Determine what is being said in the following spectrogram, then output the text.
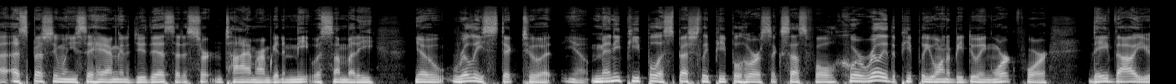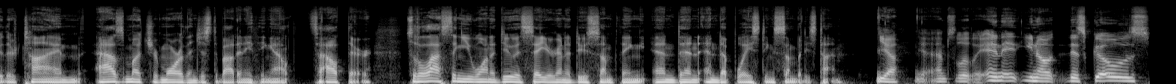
e- especially when you say, Hey, I'm going to do this at a certain time or I'm going to meet with somebody, you know, really stick to it. You know, many people, especially people who are successful, who are really the people you want to be doing work for, they value their time as much or more than just about anything else out there. So the last thing you want to do is say you're going to do something and then end up wasting somebody's time. Yeah, yeah, absolutely. And it, you know, this goes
